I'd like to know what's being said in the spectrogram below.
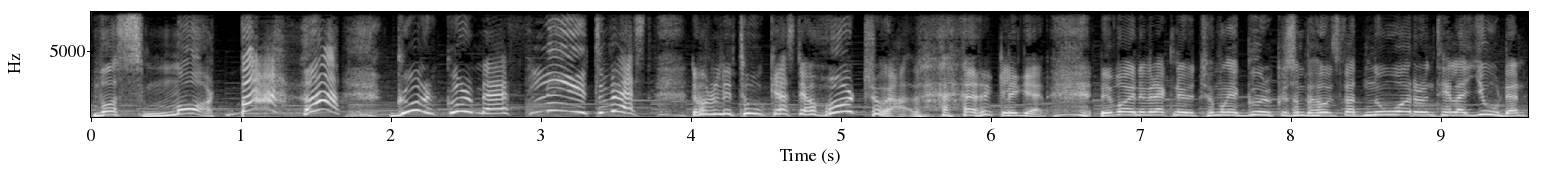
vad smart! Baha! Gurkor med flytväst! Det var väl det tokigaste jag hört tror jag. Verkligen. Det var ju när vi räknade ut hur många gurkor som behövs för att nå runt hela jorden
